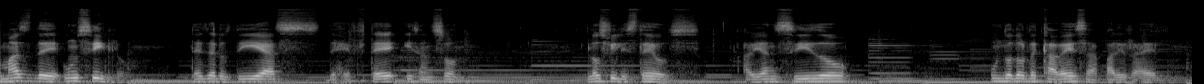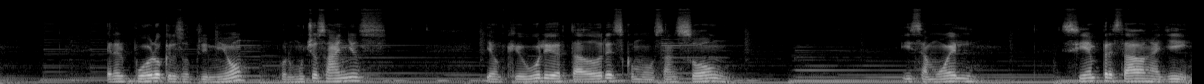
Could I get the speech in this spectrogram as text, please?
más de un siglo, desde los días de Jefté y Sansón, los filisteos habían sido un dolor de cabeza para Israel. Era el pueblo que los oprimió por muchos años y aunque hubo libertadores como Sansón y Samuel, siempre estaban allí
